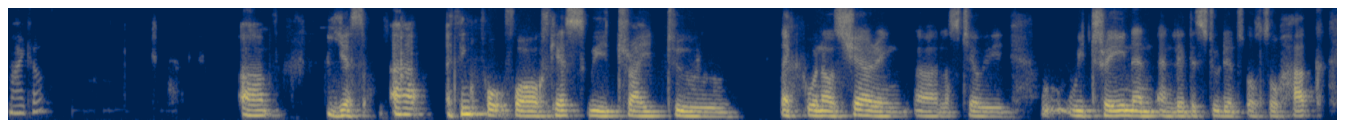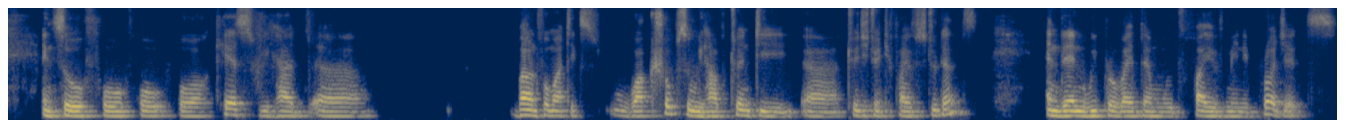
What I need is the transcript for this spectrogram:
Michael? Um, yes, uh, I think for, for our case, we try to, like when I was sharing uh, last year, we we train and, and let the students also hack. And so for, for, for our case, we had uh, bioinformatics workshops. So we have 20, uh, 20, 25 students. And then we provide them with five mini projects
